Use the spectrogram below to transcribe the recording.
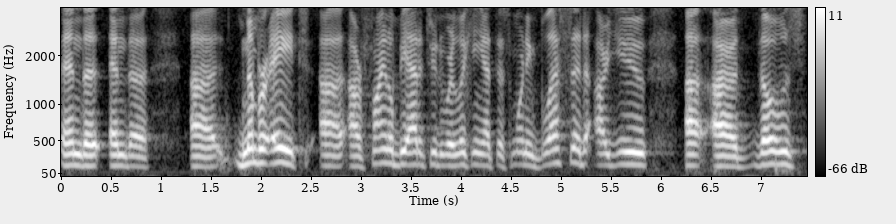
And the, and the uh, number eight, uh, our final beatitude we're looking at this morning Blessed are you, uh, are those,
